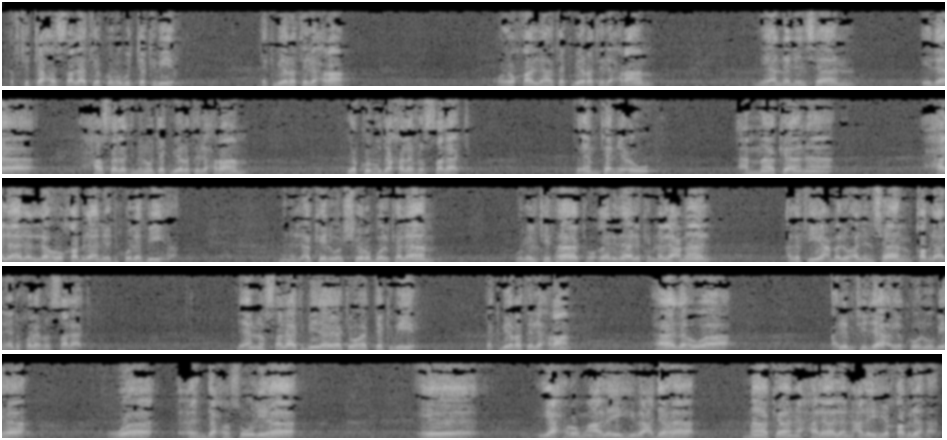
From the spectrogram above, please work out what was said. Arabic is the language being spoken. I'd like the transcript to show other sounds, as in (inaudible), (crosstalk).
افتتاح الصلاة يكون بالتكبير. تكبيرة الإحرام. ويقال لها تكبيرة الإحرام لأن الإنسان إذا حصلت منه تكبيرة الإحرام يكون دخل في الصلاة فيمتنع عما كان حلالا له قبل أن يدخل فيها من الأكل والشرب والكلام والالتفات وغير ذلك من الأعمال التي يعملها الإنسان قبل أن يدخل في الصلاة. لأن الصلاة بدايتها التكبير. تكبيرة الإحرام. هذا هو الابتداء يكون بها وعند حصولها آه، يحرم عليه بعدها ما كان حلالا عليه قبلها.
